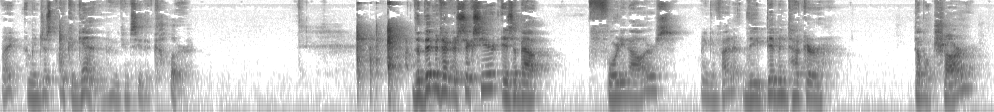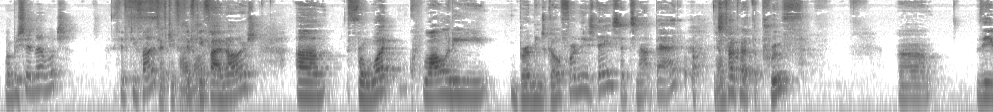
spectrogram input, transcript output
right? I mean, just look again, we can see the color. The Bib and Tucker six year is about $40 when you can find it. The Bib and Tucker double char, what did we say that was? 55 $55. $55. Um, for what quality bourbons go for these days, it's not bad. Let's talk about the proof. Um, the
